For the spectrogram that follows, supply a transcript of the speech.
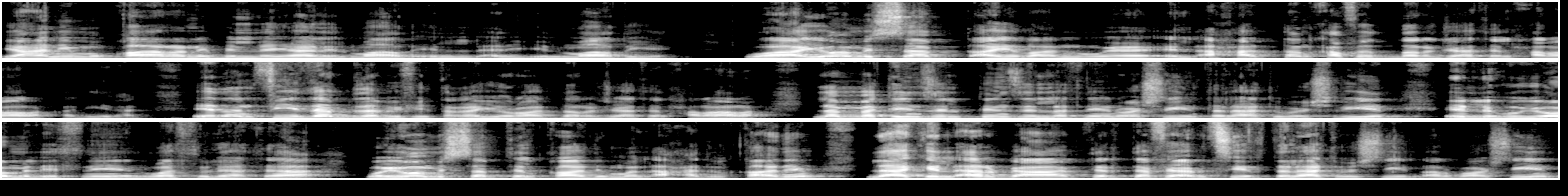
يعني مقارنة بالليالي الماضي الماضية. ويوم السبت أيضا والأحد تنخفض درجات الحرارة قليلا، اذا في ذبذبة في تغيرات درجات الحرارة، لما تنزل بتنزل ل 22 23 اللي هو يوم الاثنين والثلاثاء ويوم السبت القادم والأحد القادم، لكن الأربعاء بترتفع بتصير 23 24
